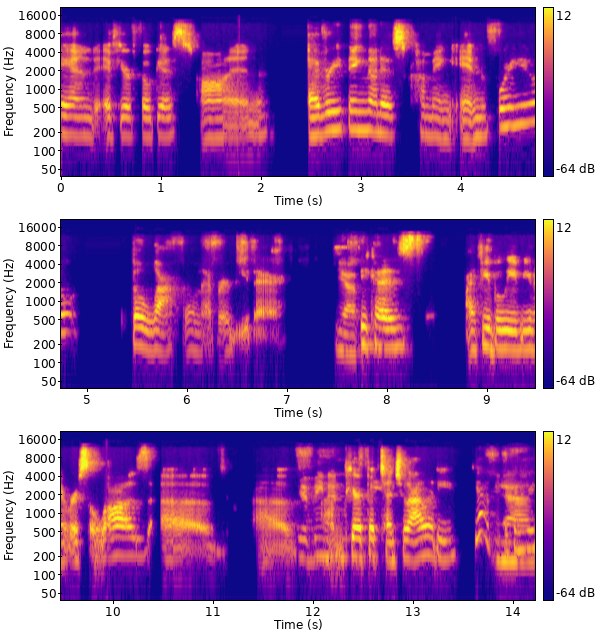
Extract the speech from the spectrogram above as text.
and if you're focused on everything that is coming in for you the lack will never be there yeah because if you believe universal laws of of um, pure potentiality yeah, yeah.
